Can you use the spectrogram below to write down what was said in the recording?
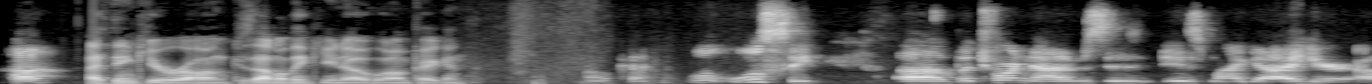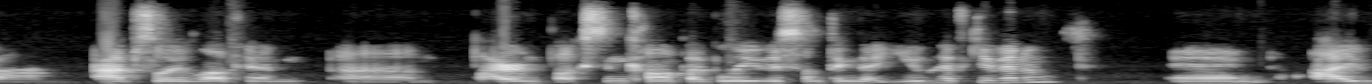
Huh? I think you're wrong because I don't think you know who I'm picking. Okay, well we'll see. Uh, but Jordyn Adams is, is my guy here. Um, absolutely love him. Um, Byron Buxton comp, I believe, is something that you have given him, and I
